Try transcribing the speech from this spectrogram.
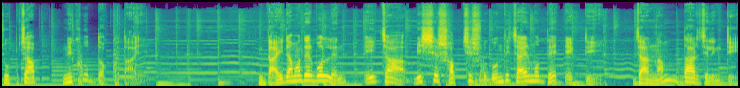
চুপচাপ নিখুঁত দক্ষতায়। গাইড আমাদের বললেন, এই চা বিশ্বের সবচেয়ে সুগন্ধি চায়ের মধ্যে একটি, যার নাম দার্জিলিং টি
